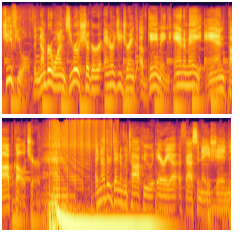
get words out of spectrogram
G Fuel, the number one zero sugar energy drink of gaming, anime, and pop culture. Another Den of Otaku area of fascination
